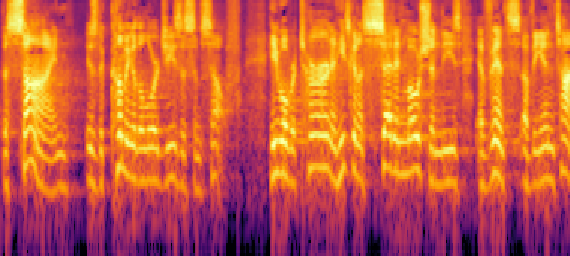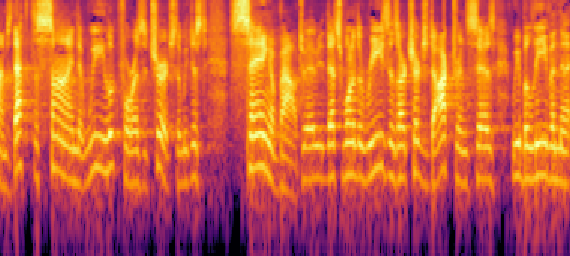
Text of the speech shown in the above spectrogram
the sign is the coming of the Lord Jesus himself. He will return and he's going to set in motion these events of the end times. That's the sign that we look for as a church that we just sang about. That's one of the reasons our church doctrine says we believe in the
